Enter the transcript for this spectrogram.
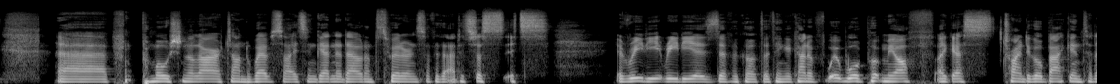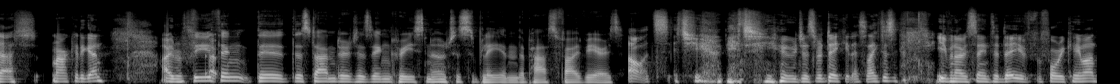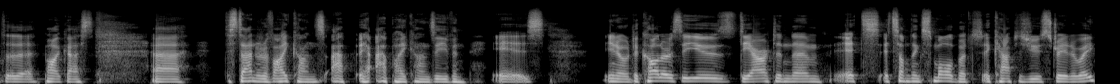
uh, promotional art on the websites and getting it out on Twitter and stuff like that. It's just, it's, it really, really is difficult. I think it kind of it would put me off, I guess, trying to go back into that market again. I ref- Do you uh, think the the standard has increased noticeably in the past five years? Oh, it's it's huge. It's huge. It's ridiculous. Like just even I was saying to Dave before we came onto the podcast, uh, the standard of icons, app app icons, even is you know the colors they use, the art in them. It's it's something small, but it captures you straight away.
